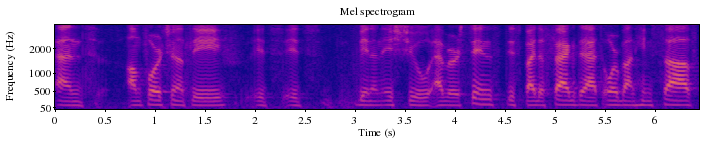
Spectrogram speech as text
and unfortunately, it's, it's been an issue ever since, despite the fact that Orban himself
